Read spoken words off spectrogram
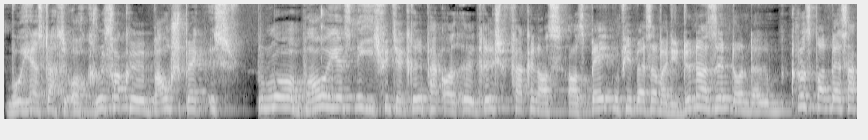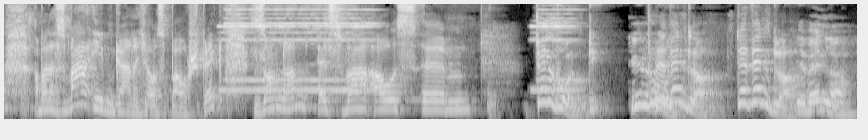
wo ich erst dachte, oh, Grillfackel, Bauchspeck ist, oh, brauche ich jetzt nicht. Ich finde ja Grillpack, aus- äh, Grillfackeln aus, aus Bacon viel besser, weil die dünner sind und äh, knuspern besser. Aber das war eben gar nicht aus Bauchspeck, sondern es war aus ähm, Telefon. Die, Telefon. Du, der Wendler. Der Wendler. Der Wendler.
